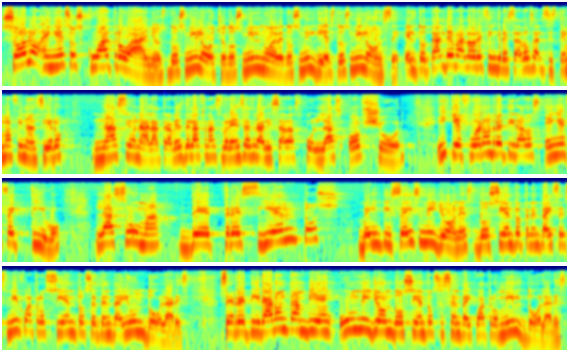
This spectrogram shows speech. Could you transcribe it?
solo en esos cuatro años, 2008, 2009, 2010, 2011, el total de valores ingresados al sistema financiero nacional a través de las transferencias realizadas por las offshore y que fueron retirados en efectivo la suma de 300 26 millones 236 mil 471 dólares. Se retiraron también 1 millón 264 mil dólares.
